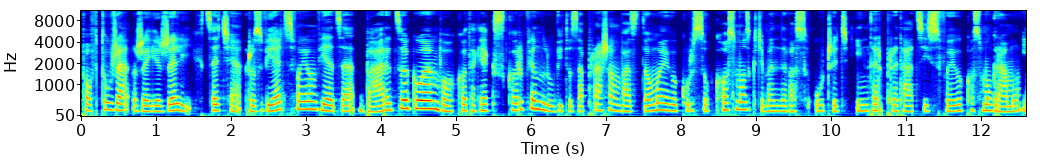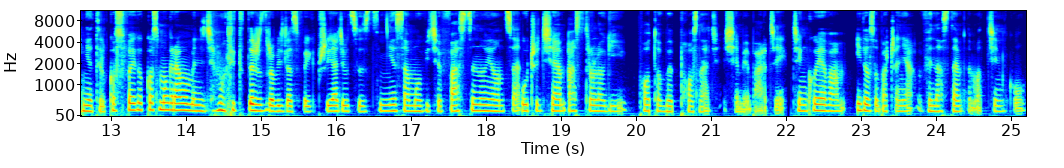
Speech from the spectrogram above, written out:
Powtórzę, że jeżeli chcecie rozwijać swoją wiedzę bardzo głęboko, tak jak Skorpion lubi, to zapraszam Was do mojego kursu Kosmos, gdzie będę Was uczyć interpretacji swojego kosmogramu i nie tylko swojego kosmogramu, będziecie mogli to też zrobić dla swoich przyjaciół, co jest niesamowicie fascynujące. Uczyć się astrologii po to, by poznać siebie bardziej. Dziękuję Wam i do zobaczenia w następnym odcinku.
